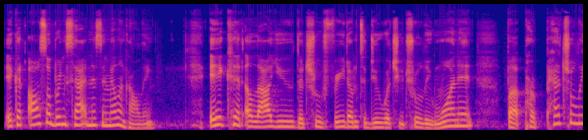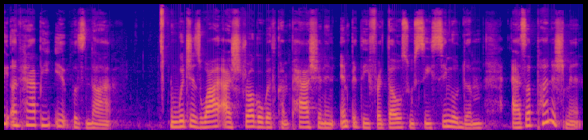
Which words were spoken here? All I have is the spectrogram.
It could also bring sadness and melancholy. It could allow you the true freedom to do what you truly wanted, but perpetually unhappy, it was not which is why I struggle with compassion and empathy for those who see singledom as a punishment.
